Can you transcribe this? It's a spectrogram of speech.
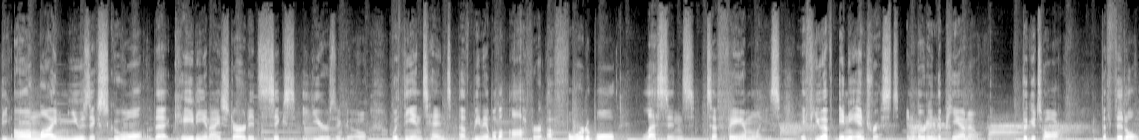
the online music school that Katie and I started six years ago with the intent of being able to offer affordable lessons to families. If you have any interest in learning the piano, the guitar, the fiddle,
